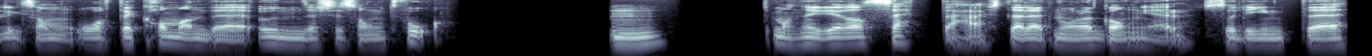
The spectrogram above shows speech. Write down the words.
liksom återkommande under säsong två. Mm. Man har ju redan sett det här stället några gånger, så det är inte,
